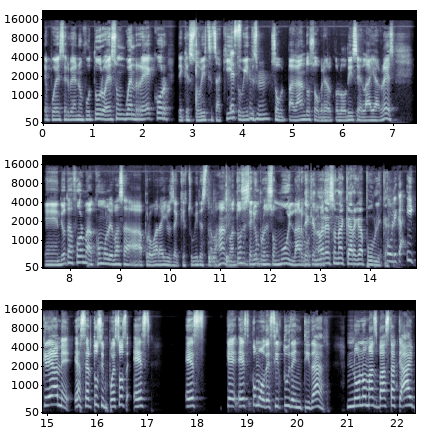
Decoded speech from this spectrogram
te puede servir en un futuro. Es un buen récord de que estuviste aquí, Es- estuviste sobre- pagando sobre lo que lo dice el IRS. Eh, de otra forma, ¿cómo le vas a, a probar a ellos de que estuviste trabajando? Entonces sería un proceso muy largo. de que no vez. eres una carga pública. Pública. Y créame, hacer tus impuestos es, es que es como decir tu identidad. No nomás basta que, ay,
